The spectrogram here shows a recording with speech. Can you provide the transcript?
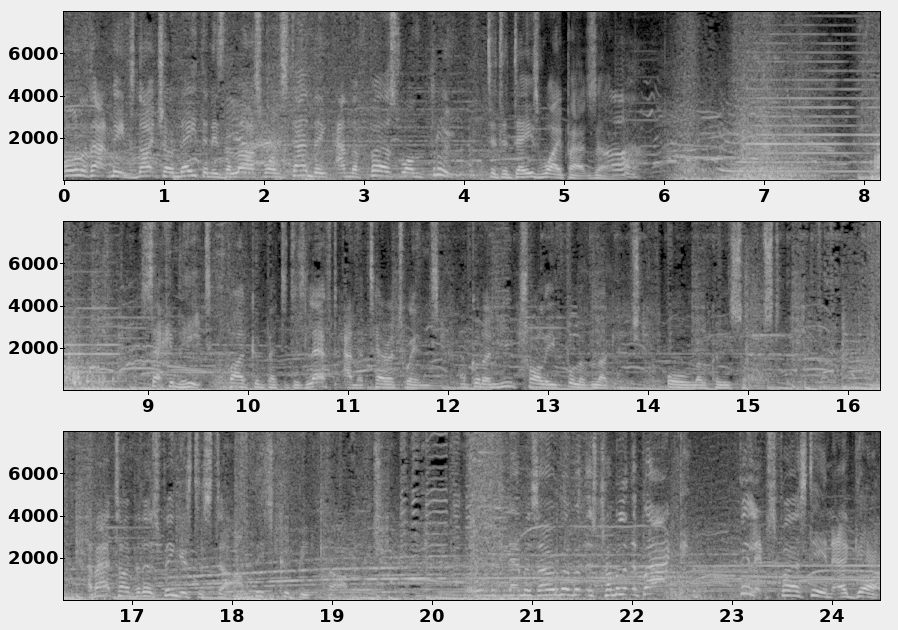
All of that means Nitro Nathan is the last one standing and the first one through to today's wipeout zone. Second heat, five competitors left, and the Terror Twins have got a new trolley full of luggage, all locally sourced. About time for those fingers to start. This could be carnage. Oh, the glamour's over, but there's trouble at the back. Phillips first in again.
